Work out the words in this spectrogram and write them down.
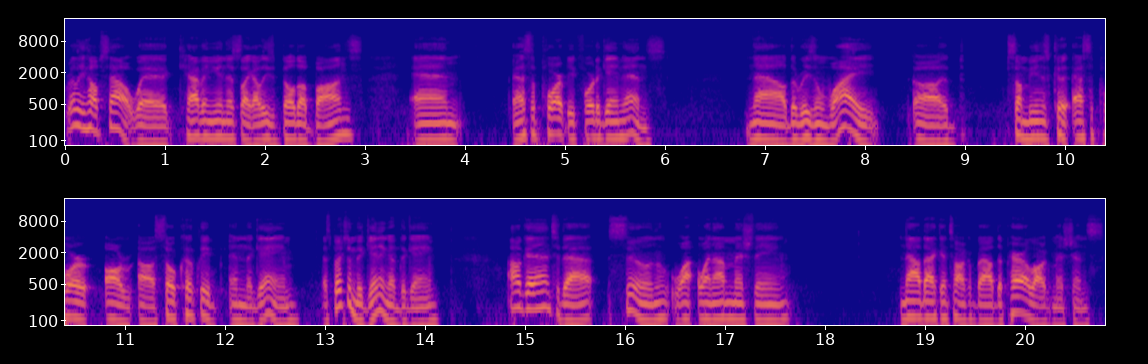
really helps out with having units like at least build up bonds and as support before the game ends. Now the reason why uh, some units could add support all, uh, so quickly in the game, especially in the beginning of the game. I'll get into that soon when I'm mentioning. Now that I can talk about the paralog missions.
